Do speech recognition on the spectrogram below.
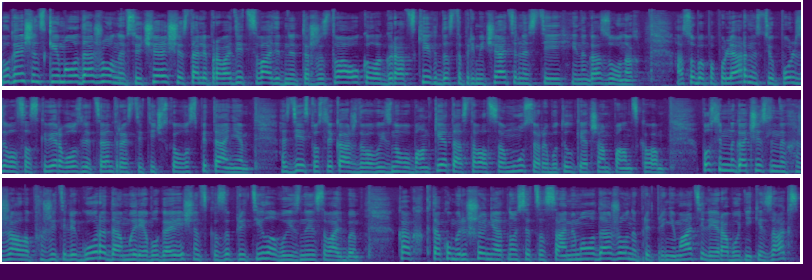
Благовещенские молодожены все чаще стали проводить свадебные торжества около городских достопримечательностей и на газонах. Особой популярностью пользовался сквер возле Центра эстетического воспитания. Здесь после каждого выездного банкета оставался мусор и бутылки от шампанского. После многочисленных жалоб жителей города мэрия Благовещенска запретила выездные свадьбы. Как к такому решению относятся сами молодожены, предприниматели и работники ЗАГС,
